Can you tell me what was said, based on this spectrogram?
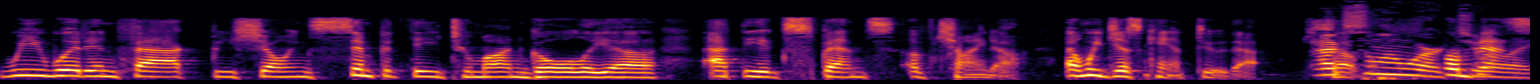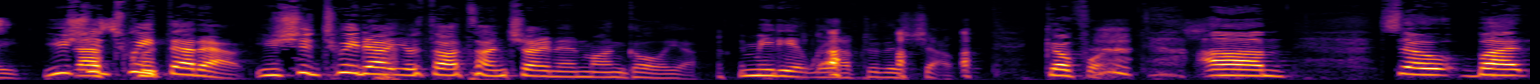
we would in fact be showing sympathy to Mongolia at the expense of China. And we just can't do that. So, Excellent work, Julie. Best, you should tweet quick. that out. You should tweet out your thoughts on China and Mongolia immediately after this show. Go for it. Um, so, but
